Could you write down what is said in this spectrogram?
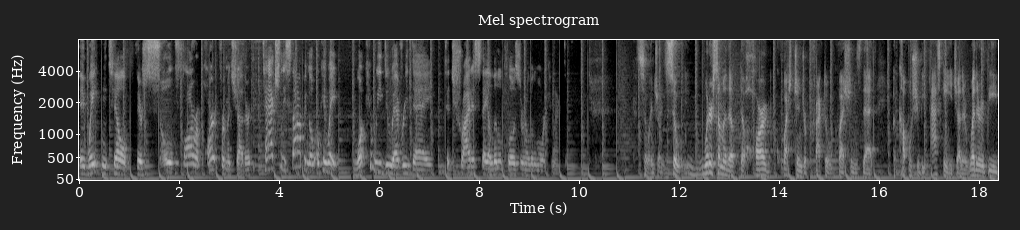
they wait until they're so far apart from each other to actually stop and go, okay, wait, what can we do every day to try to stay a little closer and a little more connected? so interesting. So, what are some of the, the hard questions or practical questions that a couple should be asking each other, whether it be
